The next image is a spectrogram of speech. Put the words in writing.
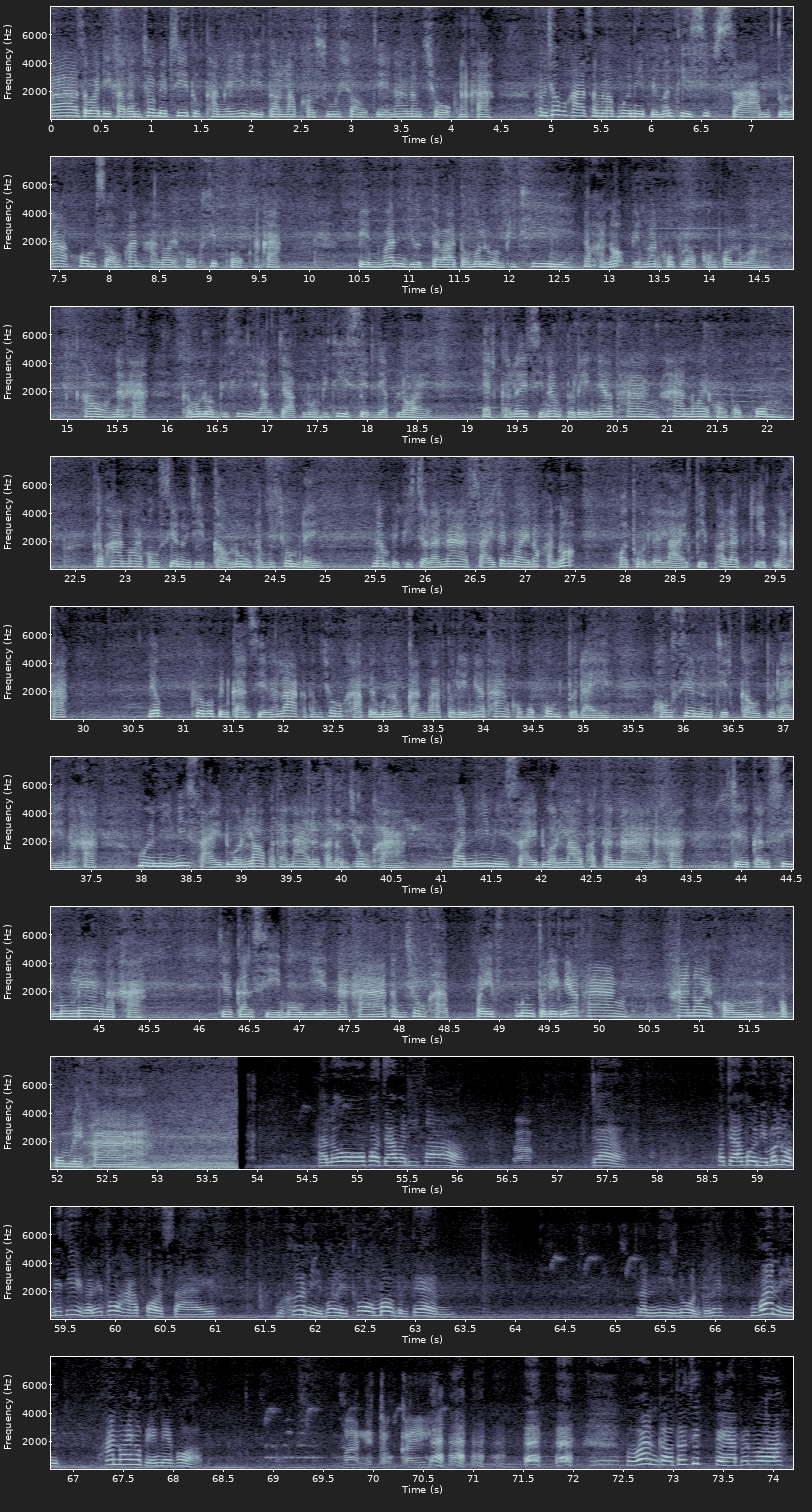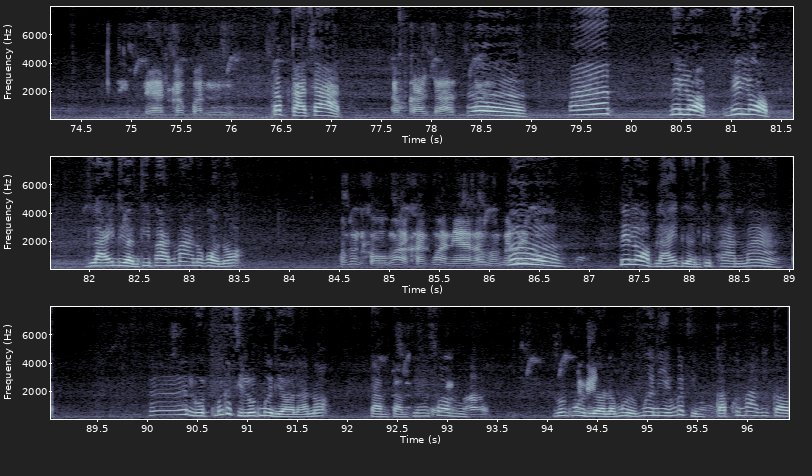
ค่ะ สวัสดีค่ะท่านผู้ชมเอฟซีทุกท่านก็ยินดีต้อนรับเข้าสู่ช่องเจนั่งน้ำโชคนะคะท่านผู้ชมค่ะสำหรับมือนี้เป็นวันที่ 13 ตุลาคม 2566 นะคะ เป็นวันหยุดแต่ว่าต้องมารวมพิธีเนาะค่ะเนาะเป็นวันครบรอบของพ่อหลวงเฮานะคะก็มารวมพิธีหลังจากรวมพิธีเสร็จเรียบร้อย แอดก็เลยสีน้ำตัวเลขแนวทางห้าน้อยของพบพุ่มกับห้าน้อยของเซียนหนึ่งจีเก่าลงท่านผู้ชมได้นำไปพิจารณาสายจักหน่อยเนาะค่ะเนาะ อโทษหลาย ๆ ติดภารกิจนะคะเดี๋ยวเพื่อว่าเป็นการเสียเวลากับท่านผู้ชมค่ะ ไปมือน้ำกันว่าตัวเลขแนวทางของพบพมตัวใด ของเซียนหนึ่งเจ็ดเก่าตัวใดนะคะเมื่อนี้มีสายด่วนเล่าพัฒนาด้วยค่ะท่านผู้ชมค่ะ วันนี้มีสายด่วนเล่าพัฒนานะคะ เจอกันสี่โมงแรงนะคะ เจอกันสี่โมงเย็นนะคะท่านผู้ชมครับ ไปเมืองตัวเลขแนวทางห้าน้อยของพอพมเลยค่ะฮัลโหลพ่อจ้าสวัสดีค่ะ ครับจ้า พ่อจ้ามือนี้มารวมพิธีก็เลยโทรหาพ่อสายเมื่อคืนนี่บ่ได้โทรเมาตั้งแต่นั่นนี่โน่นก็เลยหมู่บ้านนี่ห้าน้อยเขาเปลี่ยนได้พ่อบ้านนี่ตกไก่หมู่บ้านเขาทั้งสิบแปดมันว่าแปดกับปันกับกาชาติกับกาชาติ เออพาดในรอบในรอบหลายเดือนที่ผ่านมาเนาะพ่อเนาะเพราะมันเขามาคักมาแน่แล้วมันก็เอเลยอ ในรอบหลายเดือนที่ผ่านมาอ่าหลุดมันก็สิหลุดมือเดียวแล้วเนาะตามตามที่เราซ่อมหลุดมือเดียวแล้วมือมือนี้มันก็สิกลับขึ้นมาคือเก่า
